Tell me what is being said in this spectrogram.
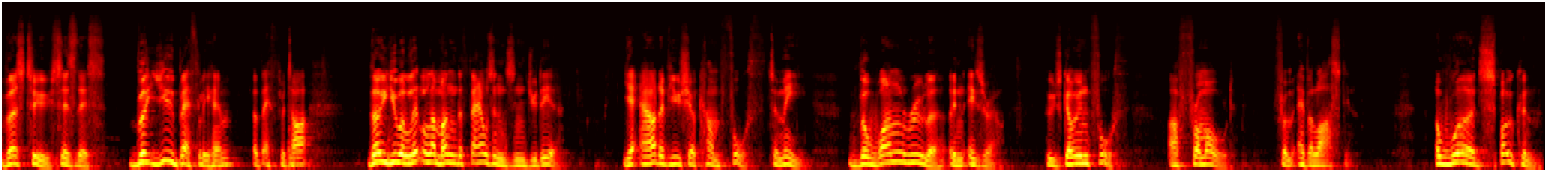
verse 2 says this But you, Bethlehem of Ephratah, though you are little among the thousands in Judea, yet out of you shall come forth to me the one ruler in Israel, whose going forth are from old, from everlasting. A word spoken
